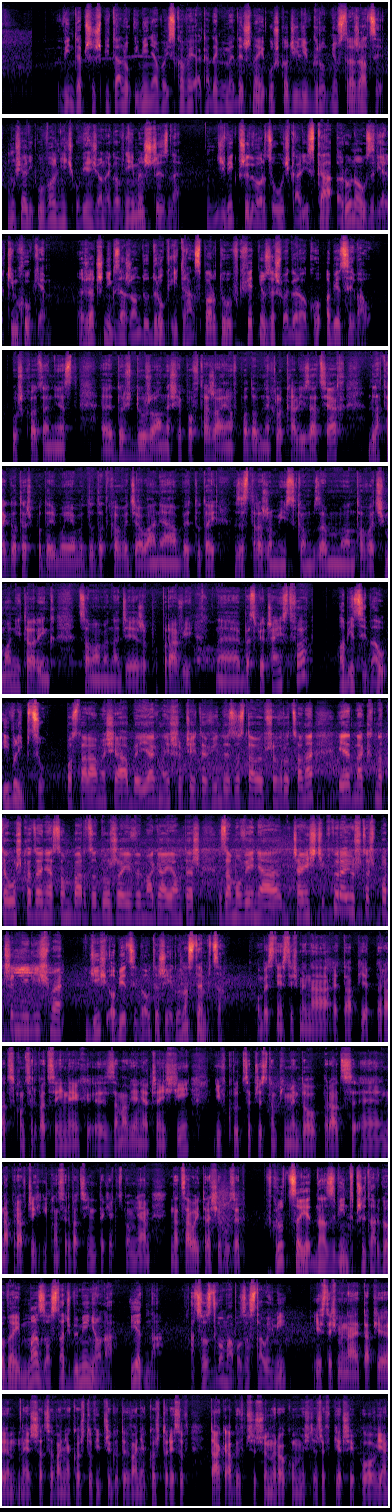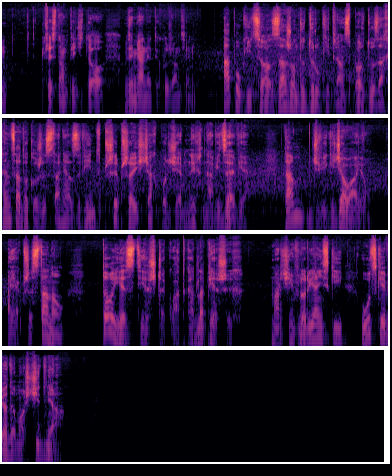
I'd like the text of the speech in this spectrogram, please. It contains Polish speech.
Windę przy szpitalu imienia Wojskowej Akademii Medycznej uszkodzili w grudniu strażacy. Musieli uwolnić uwięzionego w niej mężczyznę. Dźwig przy dworcu Łódź-Kaliska runął z wielkim hukiem. Rzecznik Zarządu Dróg i Transportu w kwietniu zeszłego roku obiecywał. Uszkodzeń jest e, dość dużo, one się powtarzają w podobnych lokalizacjach, dlatego też podejmujemy dodatkowe działania, aby tutaj ze Strażą Miejską zamontować monitoring, co mamy nadzieję, że poprawi e, bezpieczeństwo. Obiecywał i w lipcu. Postaramy się, aby jak najszybciej te windy zostały przywrócone, jednak no, te uszkodzenia są bardzo duże i wymagają też zamówienia części, które już też poczyniliśmy. Dziś obiecywał też jego następca. Obecnie jesteśmy na etapie prac konserwacyjnych, e, zamawiania części i wkrótce przystąpimy do prac e, naprawczych i konserwacyjnych, tak jak wspomniałem, na całej trasie WZ. Wkrótce jedna z wind przytargowej ma zostać wymieniona. Jedna. A co z dwoma pozostałymi? Jesteśmy na etapie e, szacowania kosztów i przygotowywania kosztorysów, tak aby w przyszłym roku, myślę, że w pierwszej połowie przystąpić do wymiany tych urządzeń. A póki co Zarząd Dróg i Transportu zachęca do korzystania z wind przy przejściach podziemnych na Widzewie. Tam dźwigi działają, a jak przestaną, to jest jeszcze kładka dla pieszych. Marcin Floriański, Łódzkie Wiadomości Dnia.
